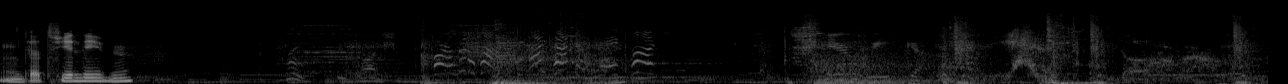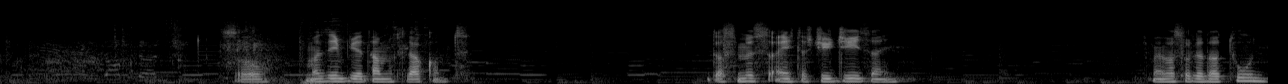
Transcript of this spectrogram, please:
Der hat vier Leben. So, mal sehen, wie er damit klarkommt. Das müsste eigentlich das GG sein. Ich meine, was soll er da tun?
